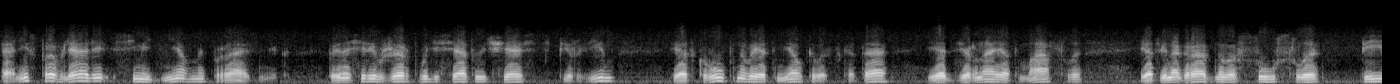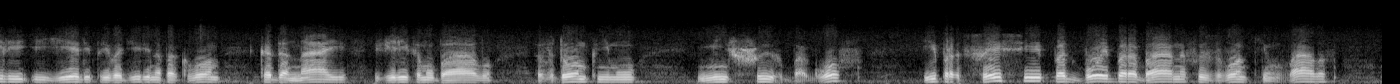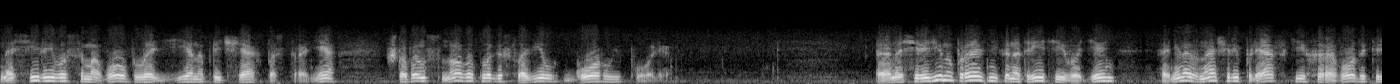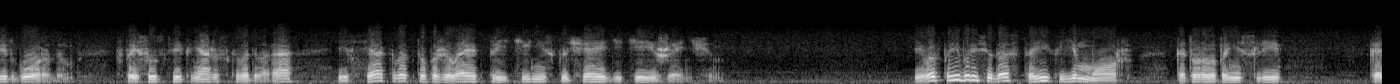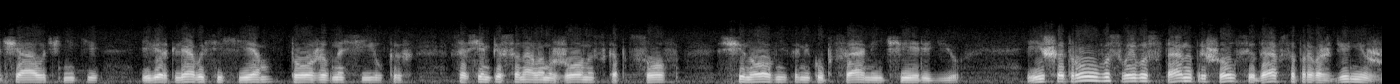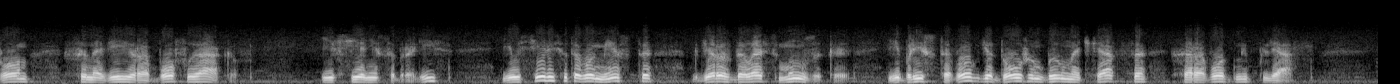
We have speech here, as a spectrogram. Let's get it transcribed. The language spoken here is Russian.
они справляли семидневный праздник, приносили в жертву десятую часть первин — и от крупного, и от мелкого скота, и от зерна, и от масла, и от виноградного сусла, пили и ели, приводили на поклон к Адонаи, великому Баалу, в дом к нему меньших богов, и процессии под бой барабанов и звон кимвалов носили его самого в ладье на плечах по стране, чтобы он снова благословил гору и поле. А на середину праздника, на третий его день, они назначили пляски и хороводы перед городом, в присутствии княжеского двора и всякого, кто пожелает прийти, не исключая детей и женщин. И вот прибыли сюда старик Емор, которого принесли качалочники, и вертлявый Сихем, тоже в носилках, со всем персоналом жены, скопцов, с чиновниками, купцами и чередью — и из шатрового своего стана пришел сюда в сопровождении жен, сыновей, рабов и аков. И все они собрались и уселись у того места, где раздалась музыка, и близ того, где должен был начаться хороводный пляс,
